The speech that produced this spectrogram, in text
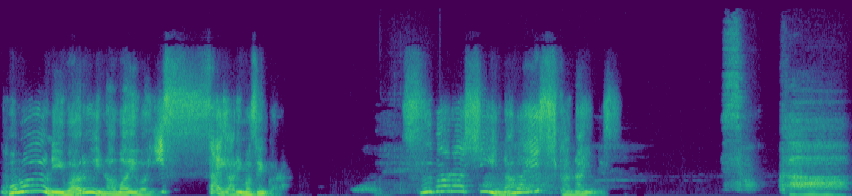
この世に悪い名前は一切ありませんから。素晴らしい名前しかないんです。か。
